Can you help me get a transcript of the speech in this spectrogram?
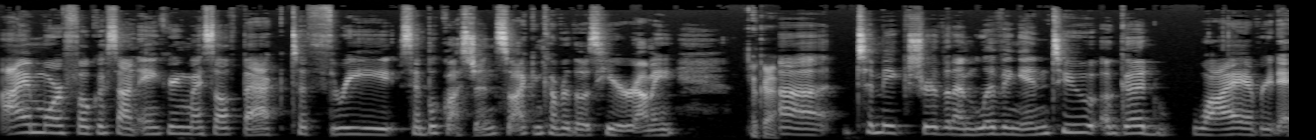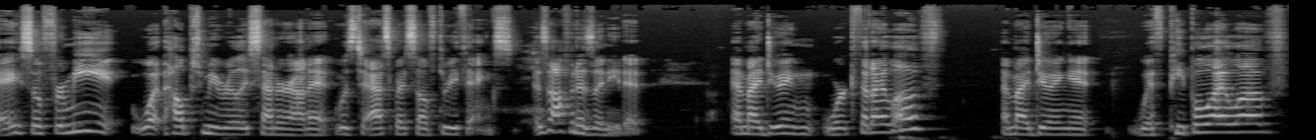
I'm more focused on anchoring myself back to three simple questions, so I can cover those here, Rami, Okay. uh, to make sure that I'm living into a good why every day. So for me, what helped me really center on it was to ask myself three things as often as I need it. Am I doing work that I love? Am I doing it with people I love?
